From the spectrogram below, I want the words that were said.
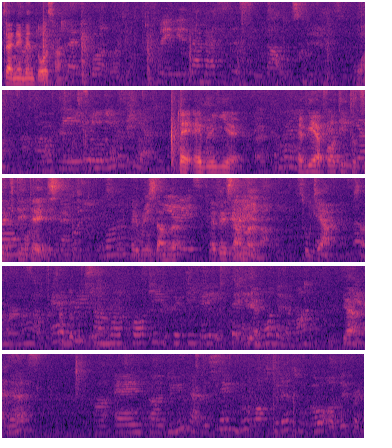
在那边多长？在尼泊 every year 40 to 50 days. Every summer. Every summer. summer. Summer. summer 40 to 50 days. That is yeah. more than a month. Yeah. Yes. Uh, and uh, do you have the same group of students who go or different?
